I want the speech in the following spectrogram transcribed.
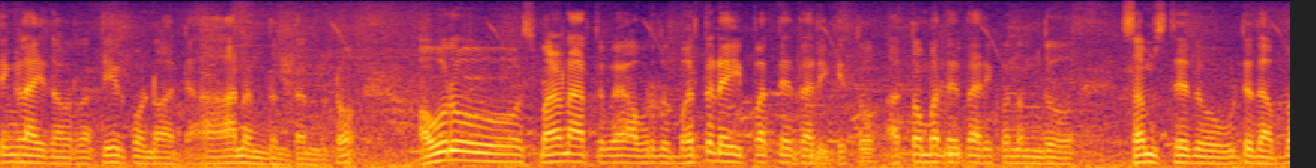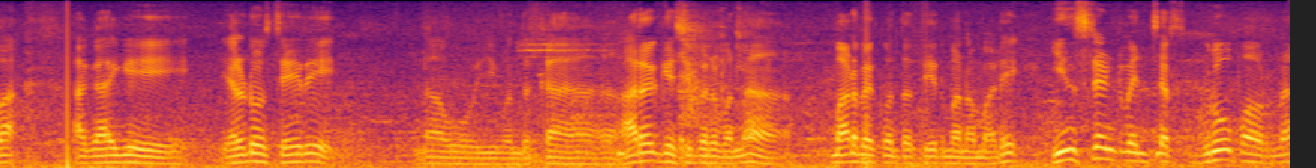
ತಿಂಗಳಾಯ್ತು ಅವ್ರನ್ನ ತೀರ್ಕೊಂಡು ಅಂತ, ಆನಂದ್ ಅಂತ ಅಂದ್ಬಿಟ್ಟು. ಅವರು ಸ್ಮರಣಾರ್ಥವಾಗಿ ಅವ್ರದ್ದು ಬರ್ತ್ಡೇ ಇಪ್ಪತ್ತನೇ ತಾರೀಕಿತ್ತು. ಹತ್ತೊಂಬತ್ತನೇ ತಾರೀಕು ನಮ್ಮದು ಸಂಸ್ಥೆದು ಹುಟ್ಟಿದ ಹಬ್ಬ. ಹಾಗಾಗಿ ಎರಡೂ ಸೇರಿ ನಾವು ಈ ಒಂದು ಕ, ಆರೋಗ್ಯ ಶಿಬಿರವನ್ನು ಮಾಡಬೇಕು ಅಂತ ತೀರ್ಮಾನ ಮಾಡಿ, ಇನ್ಸ್ಟೆಂಟ್ ವೆಂಚರ್ಸ್ ಗ್ರೂಪ್ ಅವ್ರನ್ನ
